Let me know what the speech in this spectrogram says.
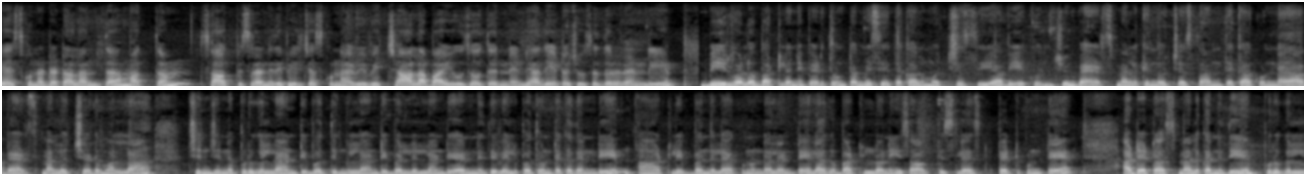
వేసుకున్న డటాల్ అంతా మొత్తం సాక్ పీసులు అనేది పీల్చేసుకున్నవి ఇవి చాలా బాగా యూజ్ అవుతుందండి అదేటో చూసేద్దరు రండి. బీరువాలో బట్టలన్నీ పెడుతుంటాం. ఈ శీతాకాలం వచ్చేసి అవి కొంచెం బ్యాడ్ స్మెల్ కింద వచ్చేస్తా అంతేకాకుండా ఆ బ్యాడ్ స్మెల్ వచ్చేయడం వల్ల చిన్న చిన్న పురుగులు లాంటి బొద్దింగులు లాంటి బల్లులు లాంటివి అనేది వెళ్ళిపోతుంటాయి కదండి. అట్లా ఇబ్బంది లేకుండా ఉండాలంటే ఇలాగ బట్టల్లోని సాక్ పీస్లో పెట్టుకుంటే ఆ డెటాల్ స్మెల్ అనేది పురుగులు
